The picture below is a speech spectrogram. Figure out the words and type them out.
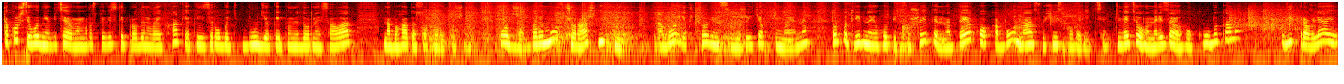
Також сьогодні обіцяю вам розповісти про один лайфхак, який зробить будь-який помідорний салат набагато соковитішим. Отже, беремо вчорашній хліб. Або якщо він свіжий, як у мене, то потрібно його підсушити на деко або на сухій сковорідці. Для цього нарізаю його кубиками і відправляю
